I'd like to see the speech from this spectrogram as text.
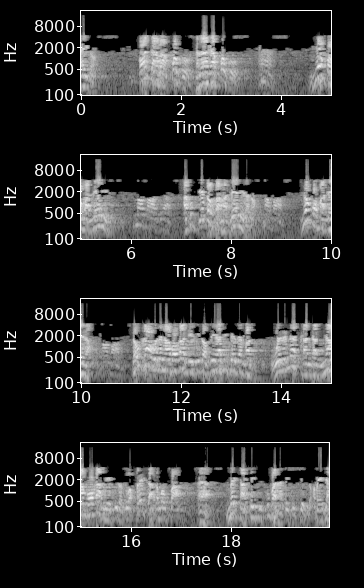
အဲ့တော့ဟောတာပါပုဂ္ဂိုလ်သနာကပုဂ္ဂိုလ်ရုပ်ပေါ်မှာလဲနေမှန်ပါဗျာအခုပြစ်တော့ပါမှာလဲနေတာနော်မှန်ပါရုပ်ပေါ်မှာလဲတာမှန်ပါဒုက္ခဝေဒနာပေါ်ကနေပြီးတော့တရားကြီးတဲ့မှာ ဝေဒနာခန္ဓာနာပေါ်ကနေပြီးတော့သူကပြိဿသမုပ္ပါ အဲမေတ္တာစိတ်ဥပါဒစိတ်ဖြစ်ပြီးတော့အမေကြ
